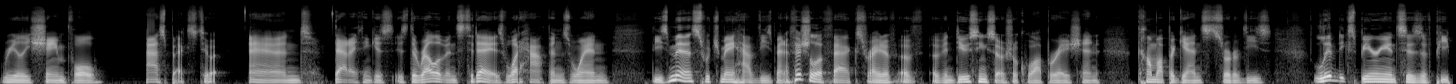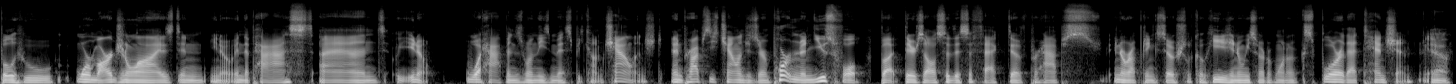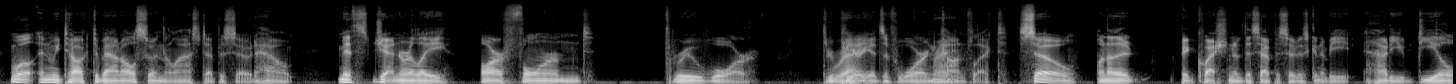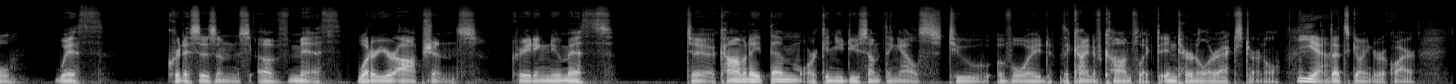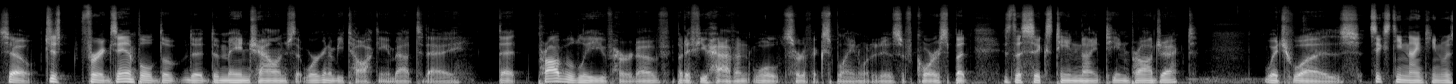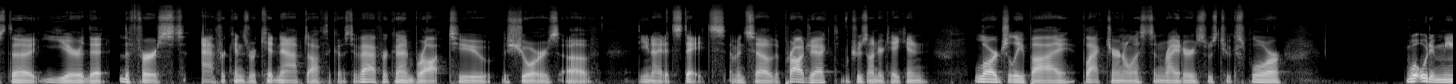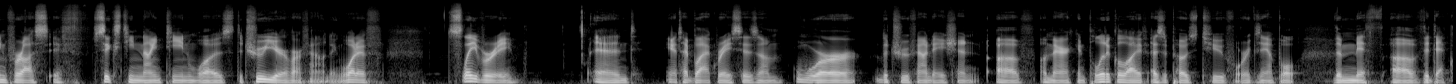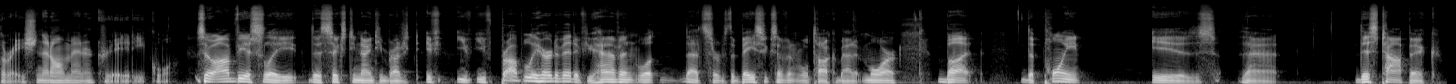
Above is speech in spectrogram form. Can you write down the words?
really shameful aspects to it. And that I think is is the relevance today is what happens when these myths, which may have these beneficial effects, right, of, of, of inducing social cooperation, come up against sort of these lived experiences of people who were marginalized in, you know, in the past and, you know, what happens when these myths become challenged. And perhaps these challenges are important and useful, but there's also this effect of perhaps interrupting social cohesion. And we sort of want to explore that tension. Yeah. Well, and we talked about also in the last episode how myths generally are formed through war, through Right. periods of war and Right. conflict. So, another big question of this episode is going to be how do you deal with criticisms of myth? What are your options? Creating new myths to accommodate them, or can you do something else to avoid the kind of conflict, internal or external? Yeah. that's going to require. So, just for example, the, the the main challenge that we're going to be talking about today that probably you've heard of, but if you haven't, we'll sort of explain what it is, of course, but is the 1619 project, which was 1619 was the year that the first Africans were kidnapped off the coast of Africa and brought to the shores of the United States. I mean, so the project, which was undertaken largely by black journalists and writers, was to explore what would it mean for us if 1619 was the true year of our founding? What if slavery and anti-black racism were the true foundation of American political life as opposed to for example the myth of the declaration that all men are created equal So obviously, the 1619 project. If you've, you've probably heard of it, if you haven't, well, that's sort of the basics of it, and we'll talk about it more. But the point is that this topic,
